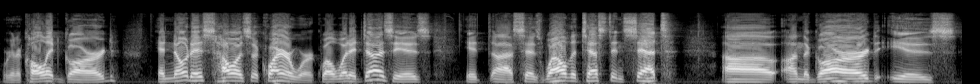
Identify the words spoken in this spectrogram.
We're going to call it guard. And notice how does acquire work? Well, what it does is it uh, says, while the test and set uh, on the guard is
